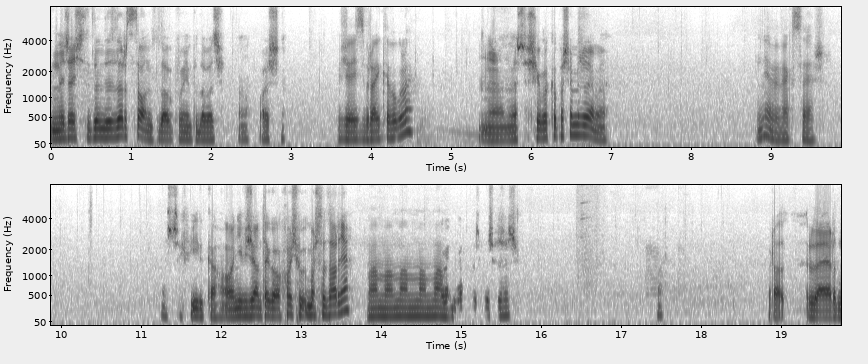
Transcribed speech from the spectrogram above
Najczęściej to ten Desert Stone poda powinien podawać. O, właśnie. Wziąłeś zbrojkę w ogóle? Nie, no jeszcze się chyba kopać nie wiem, jak chcesz. Jeszcze chwilka. O, nie wziąłem tego. Chodź, masz latarnię? Mam, mam, mam, mam, mam. Chodź, chodź, chodź. Ra- Learn.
